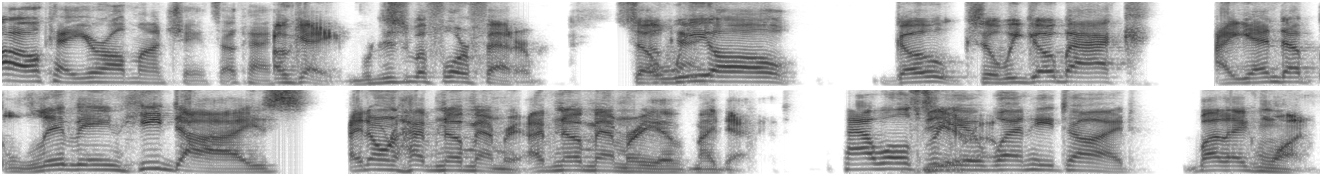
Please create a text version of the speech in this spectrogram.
Oh, okay. You're all Monchines. Okay. Okay, well, this is before Federman. So Okay. we all go. So we go back. I end up living. He dies. I don't have no memory. I have no memory of my dad. How old were you when he died? By like one,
